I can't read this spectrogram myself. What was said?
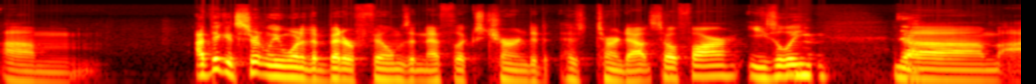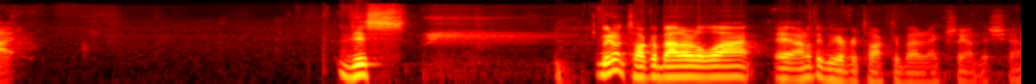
Um, I think it's certainly one of the better films that Netflix churned it, has turned out so far, easily. Yeah. Um, I, this we don't talk about it a lot. I don't think we ever talked about it actually on the show.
